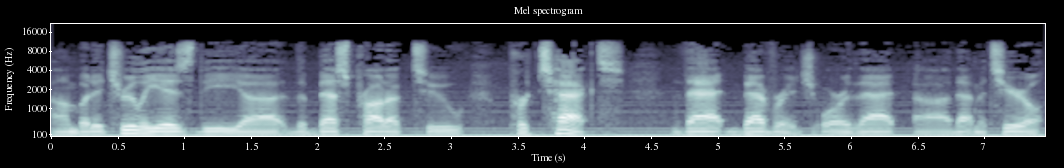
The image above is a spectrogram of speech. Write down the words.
Um, but it truly is the uh, the best product to protect that beverage or that uh, that material.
